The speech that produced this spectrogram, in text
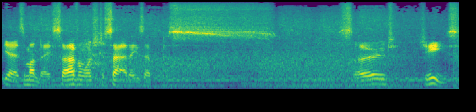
Yeah, it's a Monday, so I haven't watched a Saturday's episode. Jeez.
